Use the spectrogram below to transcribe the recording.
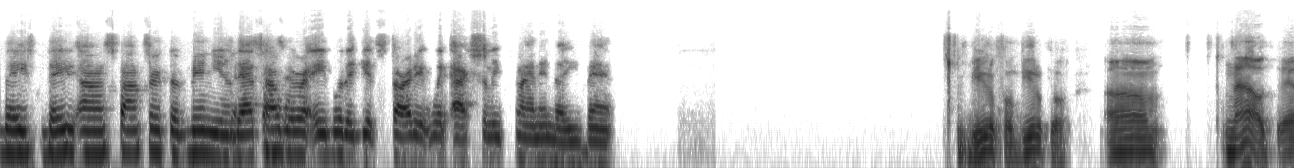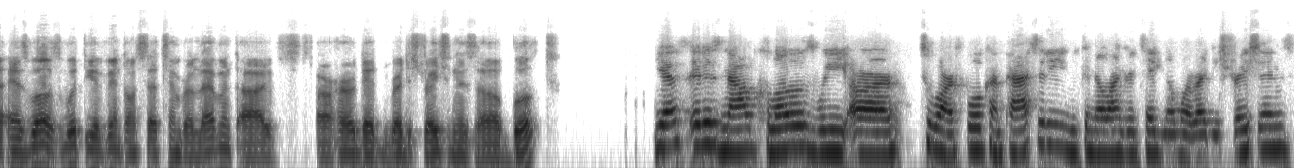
they they um, sponsored the venue. That's how we were able to get started with actually planning the event. Beautiful, beautiful. Um, now, as well as with the event on September 11th, I've heard that registration is uh, booked. Yes, it is now closed. We are to our full capacity. We can no longer take no more registrations.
